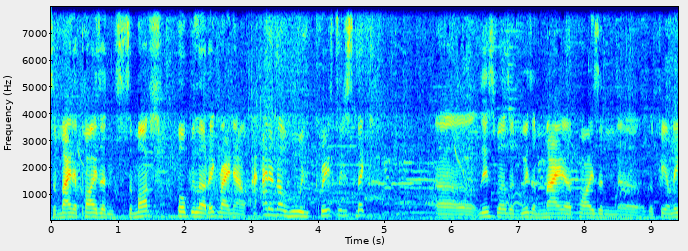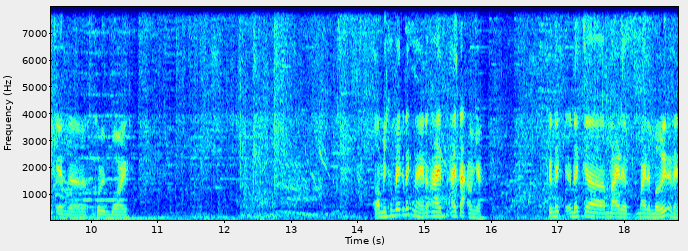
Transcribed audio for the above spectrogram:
the miner poison, the most popular deck right now. I, I don't know who created this deck uh, this version with a minor poison, uh, the Phoenix and the Golden Boy. Ờ, mình không biết cái deck này nó ai ai tạo nhỉ? Cái deck deck uh, minor minor mới này này.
